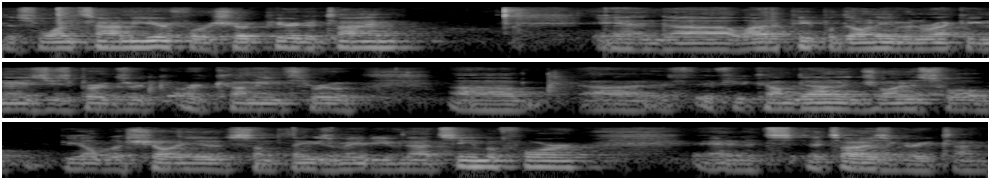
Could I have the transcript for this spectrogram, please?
this one time of year for a short period of time. And uh, a lot of people don't even recognize these birds are, are coming through. Uh, uh, if, if you come down and join us, we'll be able to show you some things maybe you've not seen before, and it's it's always a great time.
